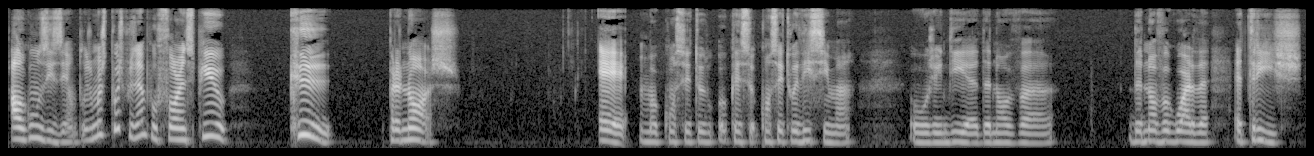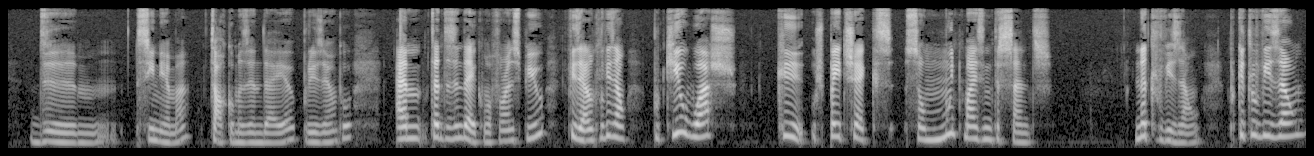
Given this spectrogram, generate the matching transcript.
alguns exemplos. Mas depois, por exemplo, Florence Pugh, que para nós é uma conceitu conceituadíssima hoje em dia da nova, da nova guarda atriz de hum, cinema, tal como a Zendaya, por exemplo, um, tanto a Zendaya como a Florence Pugh fizeram televisão. Porque eu acho que os paychecks são muito mais interessantes na televisão, porque a televisão,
